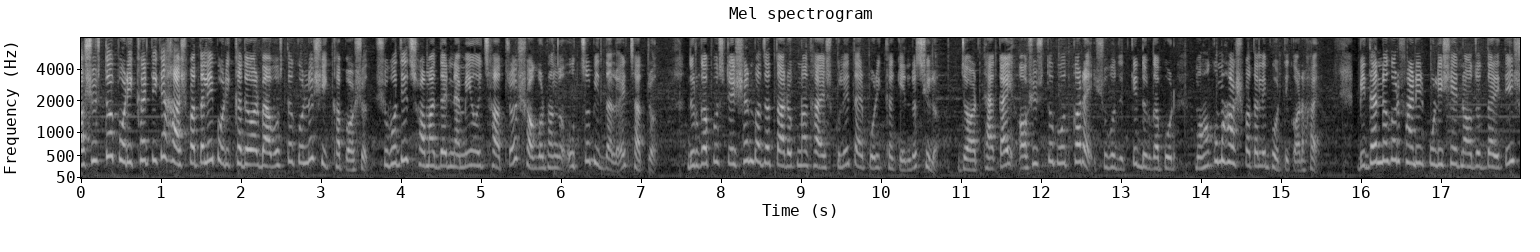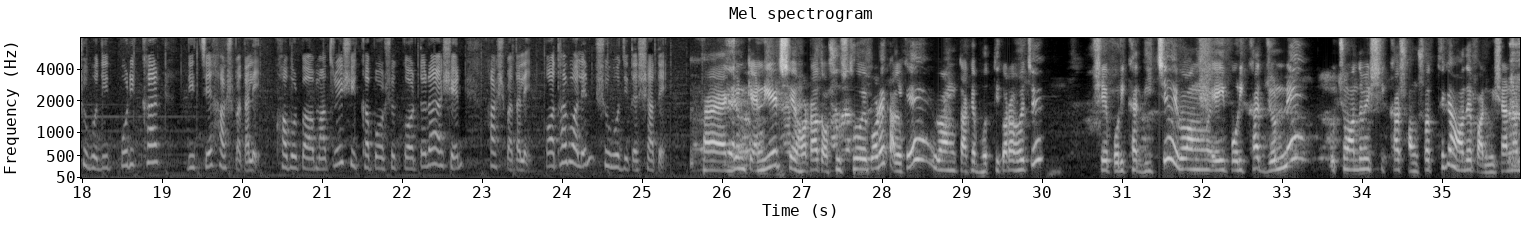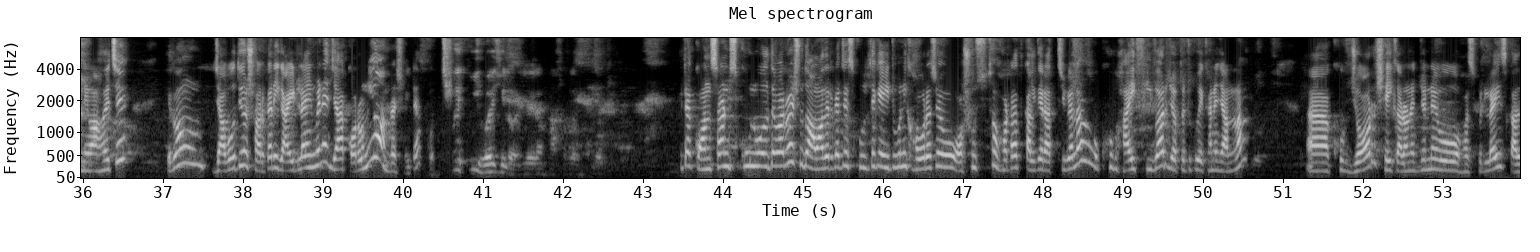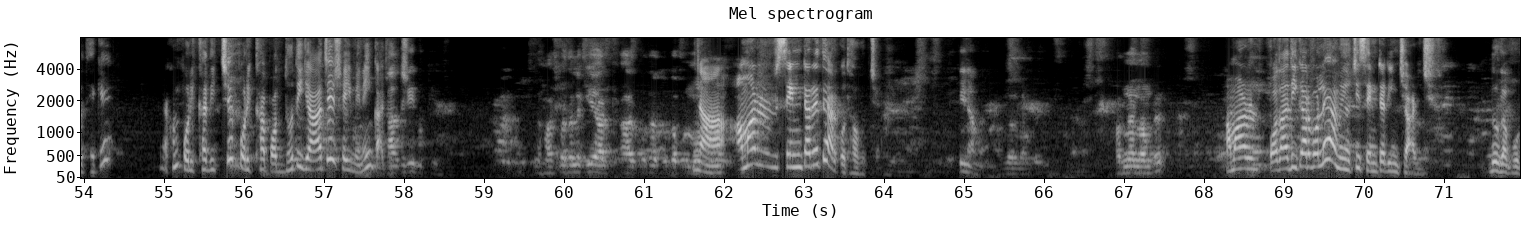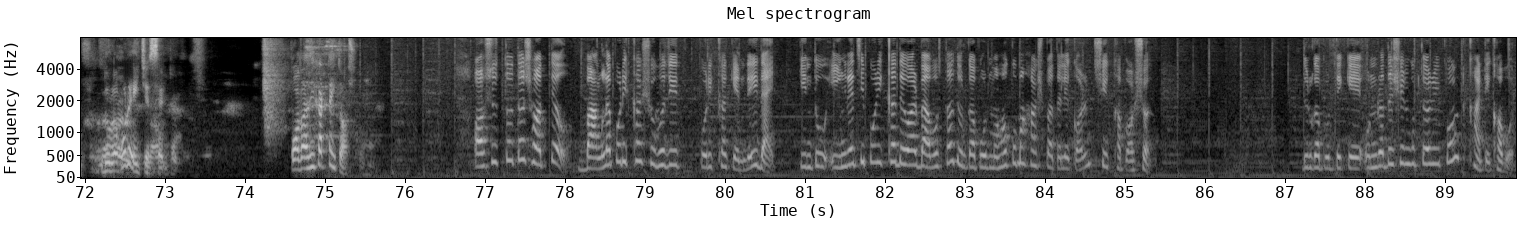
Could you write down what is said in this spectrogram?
অসুস্থ পরীক্ষার্থীকে হাসপাতালেই পরীক্ষা দেওয়ার ব্যবস্থা করল শিক্ষা পর্ষদ। শুভজিৎ সমাদ্দার নামে ওই ছাত্র সগরভাঙ্গা উচ্চ বিদ্যালয়ের ছাত্র। দুর্গাপুর স্টেশন বাজার তারকনাথ হাই স্কুলে তার পরীক্ষা কেন্দ্র ছিল। জ্বর থাকায় অসুস্থ বোধ করায় শুভজিৎকে দুর্গাপুর মহকুমা হাসপাতালে ভর্তি করা হয়। বিধাননগর ফাঁড়ির পুলিশের নজরদারিতে শুভজিৎ পরীক্ষার দিচ্ছে হাসপাতালে। খবর পাওয়া মাত্রই শিক্ষা পর্ষদ কর্তারা আসেন হাসপাতালে। কথা বলেন শুভজিতের সাথে। হ্যাঁ একজন ক্যান্ডিডেট সে হঠাৎ অসুস্থ হয়ে পড়ে কালকে এবং তাকে ভর্তি করা হয়েছে। সে পরীক্ষা দিচ্ছে এবং এই পরীক্ষার জন্যে উচ্চ মাধ্যমিক শিক্ষা সংসদ থেকে আমাদের পারমিশনও নেওয়া হয়েছে এবং যাবতীয় সরকারি গাইডলাইন মেনে যা করণীয় আমরা সেটা করছি। কি হয়েছিল যে এরকম হাসপাতালে? এটা কনসার্ন স্কুল বলতে পারবে শুধু আমাদের কাছে স্কুল থেকে এইটুকুনি খবর আছে ও অসুস্থ হঠাৎ কালকে রাত্রিবেলা ও খুব হাই ফিভার যতটুকু এখানে জানলাম। খুব জ্বর সেই কারণের জন্য ও হসপিটালাইজ কাল থেকে এখন পরীক্ষা দিচ্ছে পরীক্ষা পদ্ধতি যা আছে সেই মেনেই কাজ না আমার সেন্টারেতে আর কোথাও হচ্ছে আমার পদাধিকার বলে আমি হচ্ছি centre incharge Durgapur Durgapur HS centre পদাধিকারটাই তো আসলে। অসুস্থতা সত্ত্বেও বাংলা পরীক্ষা শুভজিৎ পরীক্ষা কেন্দ্রেই দেয়। কিন্তু ইংরেজি পরীক্ষা দেওয়ার ব্যবস্থা দুর্গাপুর মহকুমা হাসপাতালে করেন শিক্ষা পর্ষদ। দুর্গাপুর থেকে অনুরাধা সেনগুপ্ত রিপোর্ট, খাঁটি খবর।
